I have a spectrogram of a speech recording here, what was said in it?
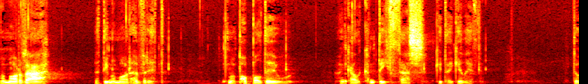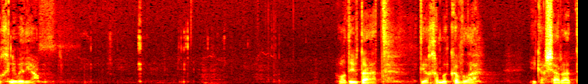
Mae mor dda, ydy mae mor hyfryd. Mae pobl dew yn cael cymdeithas gyda'i gilydd. Dwch i ni wyddio. O ddiw dad, diolch am y cyfle i gael siarad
